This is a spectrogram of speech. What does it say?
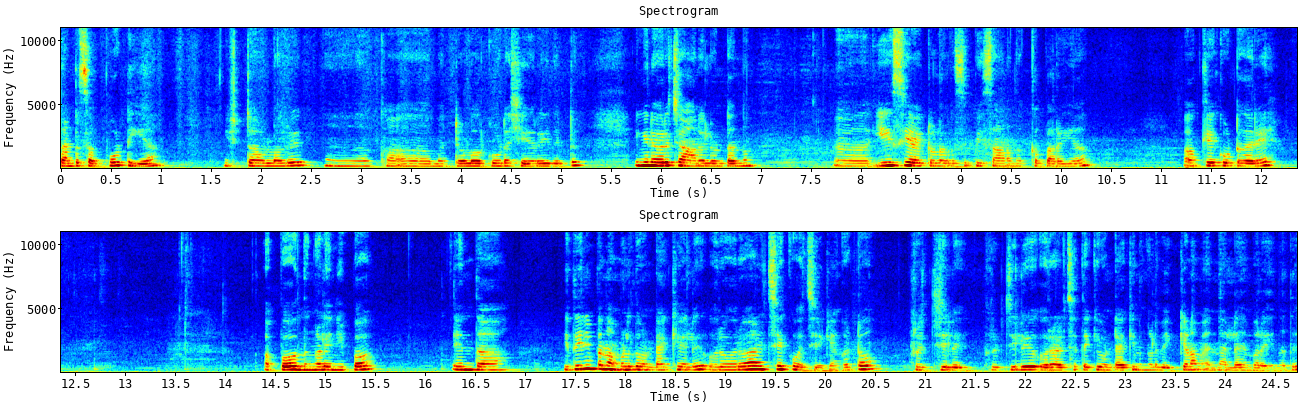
കണ്ട് സപ്പോർട്ട് ചെയ്യുക. ഇഷ്ടമുള്ളവർ മറ്റുള്ളവർക്ക് കൂടെ ഷെയർ ചെയ്തിട്ട് ഇങ്ങനെ ഒരു ചാനലുണ്ടെന്നും ഈസി ആയിട്ടുള്ള റെസിപ്പീസ് ആണെന്നൊക്കെ പറയുക. ഓക്കെ കൂട്ടുകാരെ. അപ്പോൾ നിങ്ങൾ ഇനിയിപ്പോൾ എന്താ ഇതിനിപ്പോൾ നമ്മളിത് ഉണ്ടാക്കിയാൽ ഒരു ഓരോ ആഴ്ചയൊക്കെ വച്ചിരിക്കാം കേട്ടോ. ഫ്രിഡ്ജിൽ ഫ്രിഡ്ജിൽ ഒരാഴ്ചത്തേക്ക് ഉണ്ടാക്കി നിങ്ങൾ വെക്കണം എന്നല്ല ഞാൻ പറയുന്നത്.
